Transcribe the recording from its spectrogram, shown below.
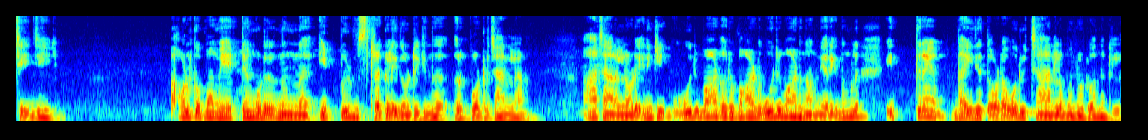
ചേഞ്ച് ചെയ്യും അവൾക്കൊപ്പം ഏറ്റവും കൂടുതൽ നിന്ന് ഇപ്പോഴും സ്ട്രഗിൾ ചെയ്തുകൊണ്ടിരിക്കുന്നത് റിപ്പോർട്ടർ ചാനലാണ് ആ ചാനലിനോട് എനിക്ക് ഒരുപാട് ഒരുപാട് ഒരുപാട് നന്ദി അറിയിക്കും നിങ്ങൾ ഇത്രയും ധൈര്യത്തോടെ ഒരു ചാനലും മുന്നോട്ട് വന്നിട്ടില്ല.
